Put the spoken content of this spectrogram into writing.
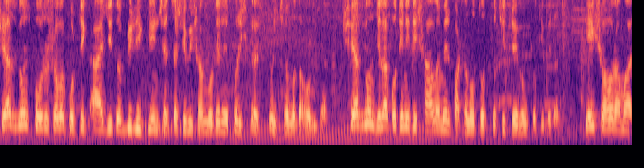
সিরাজগঞ্জ পৌরসভা কর্তৃক আয়োজিত বিডি ক্লিন স্বেচ্ছাসেবী সংগঠনের পরিষ্কার পরিচ্ছন্নতা অভিযান। সিরাজগঞ্জ জেলা প্রতিনিধি শাহ আলমের পাঠানো তথ্যচিত্র এবং প্রতিবেদন। এই শহর আমার,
